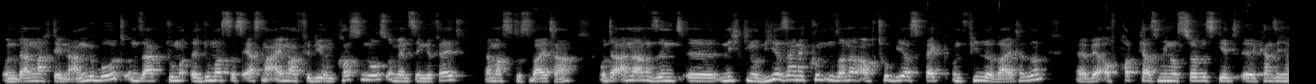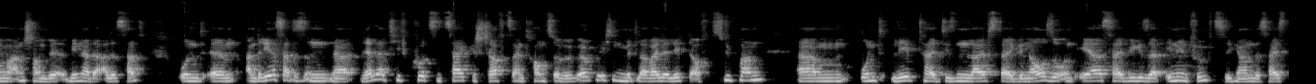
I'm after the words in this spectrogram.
Und dann macht denen ein Angebot und sagt, du, äh, du machst das erstmal einmal für die und kostenlos und wenn es denen gefällt, dann machst du es weiter. Unter anderem sind äh, nicht nur wir seine Kunden, sondern auch Tobias Beck und viele weitere. Äh, wer auf Podcast-Service geht, äh, kann sich mal anschauen, wer, wen er da alles hat. Und ähm, Andreas hat es in einer relativ kurzen Zeit geschafft, seinen Traum zu verwirklichen. Mittlerweile lebt er auf Zypern, ähm, und lebt halt diesen Lifestyle genauso. Und er ist halt, wie gesagt, in den 50ern. Das heißt,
